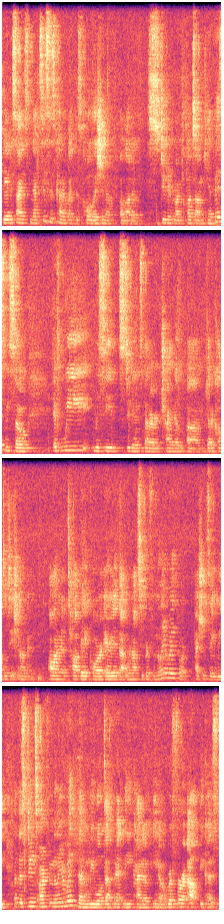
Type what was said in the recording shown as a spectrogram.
Data Science Nexus is kind of like this coalition of a lot of student-run clubs on campus. And so, if we receive students that are trying to um, get a consultation on, an, on a topic or area that we're not super familiar with, or I should say we, that the students aren't familiar with, then we will definitely kind of, you know, refer out because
